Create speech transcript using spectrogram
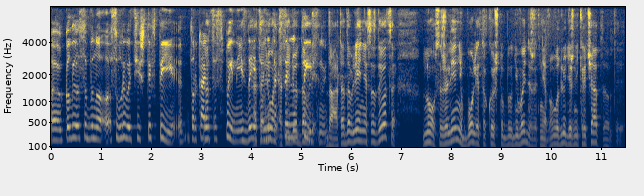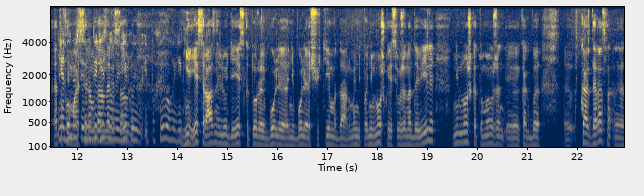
е, коли особливо, особливо ці штифти е, торкаються спини, і здається, вони так сильно тиснуть. Да, це давлення создается, но, к сожалению, боли такой, чтобы не выдержать, нет. Ну вот люди же не кричат. вот, Это Я дивлюся, фломастером, люди да, різного нарисовали. віку і, і похилого віку. Не, есть разные люди, есть, которые более, не более ощутимы, да. Но Мы не- понемножку, если уже надавили немножко, то мы уже э, как бы э, каждый раз э,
